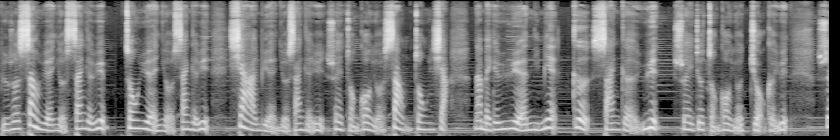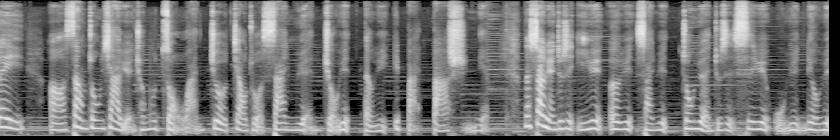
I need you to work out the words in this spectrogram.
比如说上元有三个月。中元有三个运，下元有三个运，所以总共有上中下。那每个元里面各三个运，所以就总共有九个运。所以啊，上中下元全部走完，就叫做三元九运，等于一百八十年。那上元就是一运、二运、三运；中元就是四运、五运、六运；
